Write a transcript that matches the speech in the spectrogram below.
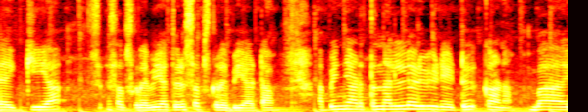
ലൈക്ക് ചെയ്യുക സബ്സ്ക്രൈബ് ചെയ്യാത്തവർ സബ്സ്ക്രൈബ് ചെയ്യാം കേട്ടോ അപ്പോൾ ഇനി അടുത്ത നല്ലൊരു വീഡിയോ ആയിട്ട് കാണാം. ബൈ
